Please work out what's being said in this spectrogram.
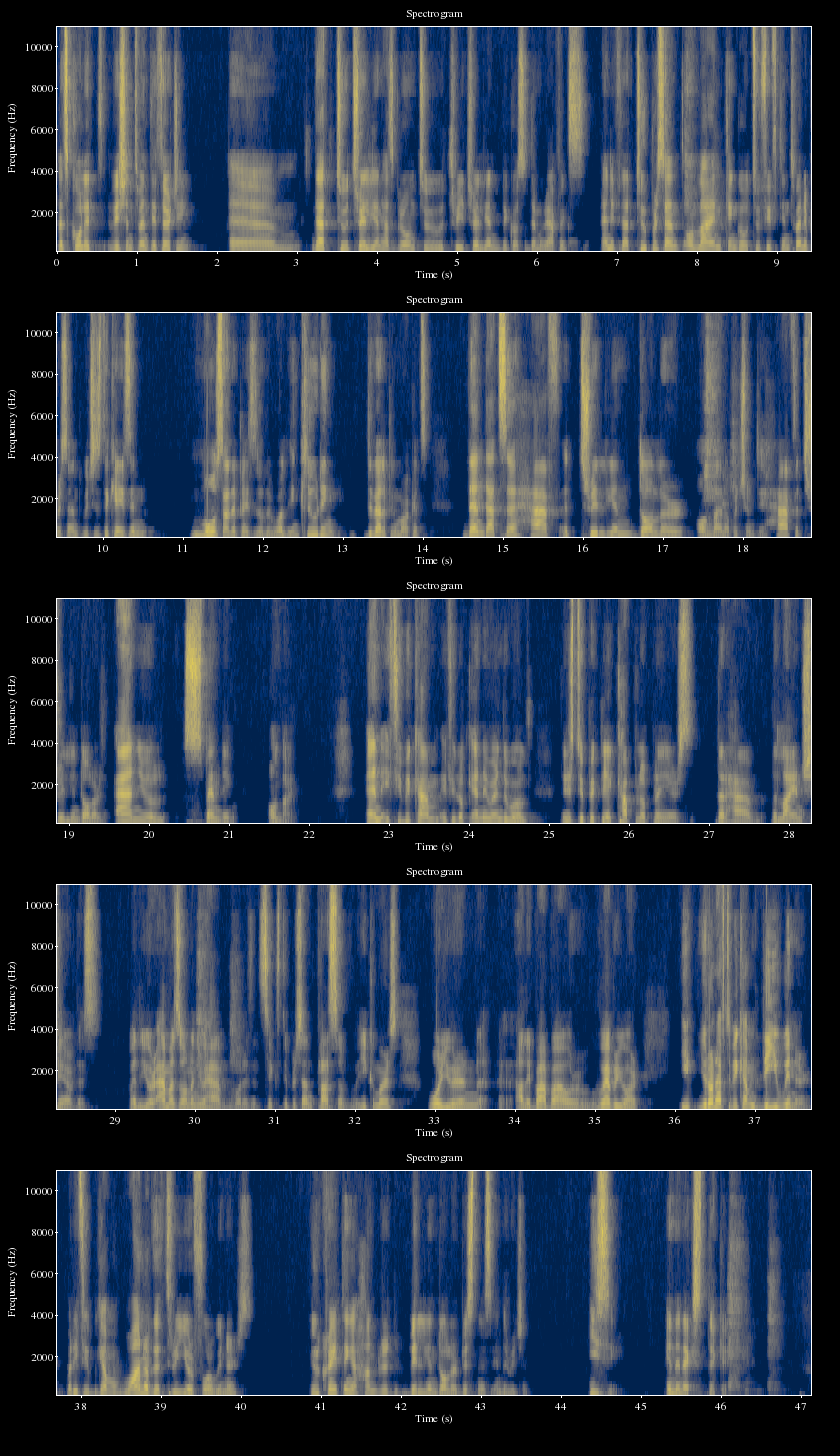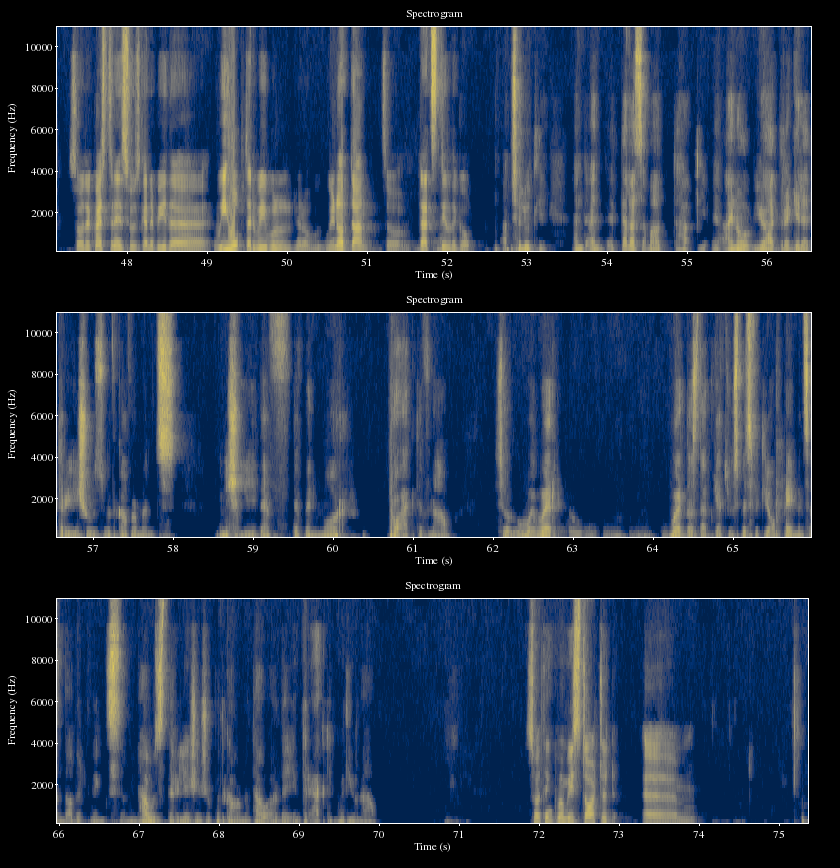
let's call it Vision 2030, um, that 2 trillion has grown to 3 trillion because of demographics. And if that 2% online can go to 15, 20%, which is the case in most other places of the world, including developing markets, then that's a half a trillion dollar online opportunity, half a trillion dollars annual spending online. And if you become, if you look anywhere in the world, there's typically a couple of players that have the lion's share of this. Whether you're Amazon and you have, what is it, 60% plus of e-commerce, or you're in Alibaba or whoever you are, you you don't have to become the winner, but if you become one of the three or four winners, you're creating a hundred billion dollar business in the region. Easy. In the next decade. So the question is who's going to be the, we hope that we will, you know, we're not done. So that's still the goal. Absolutely. And and tell us about. How, I know you had regulatory issues with governments initially. They've they've been more proactive now. So wh- where where does that get you specifically on payments and other things? I mean, how is the relationship with government? How are they interacting with you now? So I think when we started, um,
